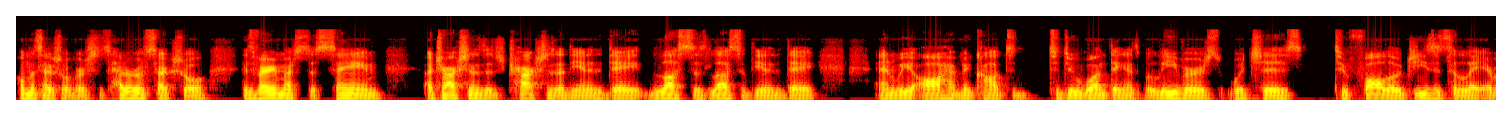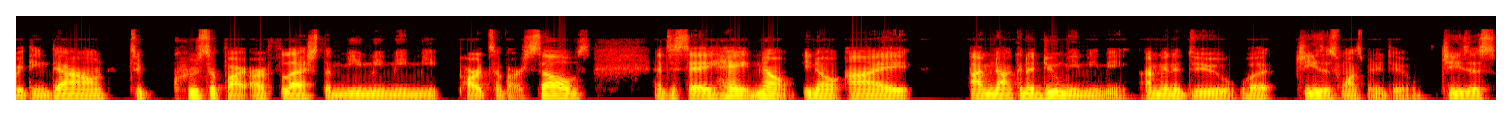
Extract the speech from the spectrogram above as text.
Homosexual versus heterosexual is very much the same. Attraction is attractions at the end of the day. Lust is lust at the end of the day. And we all have been called to to do one thing as believers which is to follow Jesus, to lay everything down, to crucify our flesh, the me, me, me, me parts of ourselves, and to say, hey, no, you know, I I'm not going to do me, me, me. I'm going to do what Jesus wants me to do. Jesus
